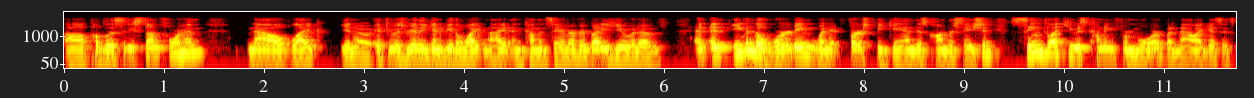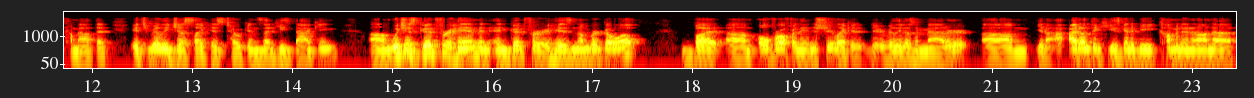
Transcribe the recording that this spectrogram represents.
uh, publicity stunt for him. Now, like you know, if he was really going to be the White Knight and come and save everybody, he would have and, and even the wording when it first began this conversation seemed like he was coming for more but now i guess it's come out that it's really just like his tokens that he's backing um, which is good for him and, and good for his number go up but um, overall for the industry like it, it really doesn't matter. Um, you know I, I, don't think he's going to be coming in on a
